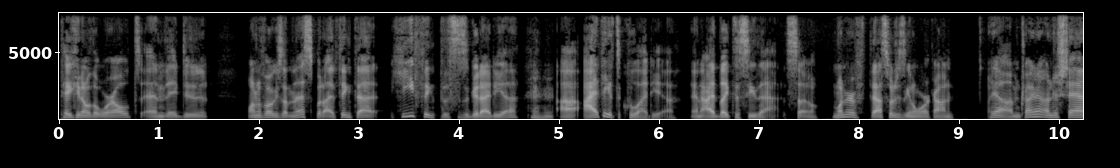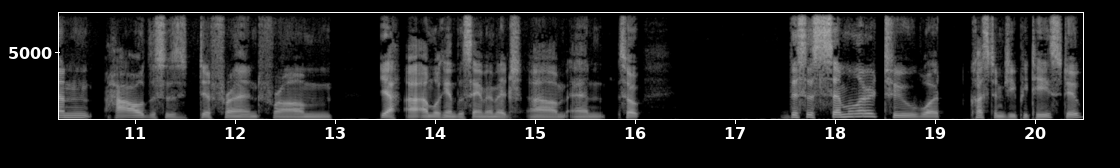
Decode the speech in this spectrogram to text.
taking over the world and they didn't want to focus on this. But I think that he thinks this is a good idea. Mhm. Uh, I think it's a cool idea, and I'd like to see that. So, I wonder if that's what he's going to work on. Yeah, I'm trying to understand how this is different from. Yeah, I- I'm looking at the same image, um, and so this is similar to what custom GPTs do,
